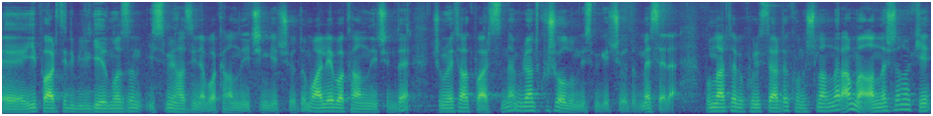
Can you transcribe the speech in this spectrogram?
Ee, İyi Partili Bilge Yılmaz'ın ismi Hazine Bakanlığı için geçiyordu. Maliye Bakanlığı için de Cumhuriyet Halk Partisi'nden Bülent Kuşoğlu'nun ismi geçiyordu mesela. Bunlar tabii kulislerde konuşulanlar ama anlaşılan o ki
